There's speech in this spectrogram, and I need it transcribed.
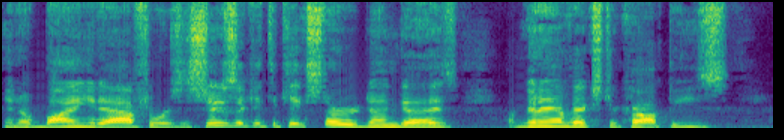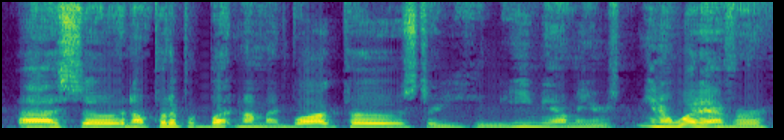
you know, buying it afterwards. As soon as I get the Kickstarter done, guys, I'm going to have extra copies. Uh, so, and I'll put up a button on my blog post or you can email me or, you know, whatever.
